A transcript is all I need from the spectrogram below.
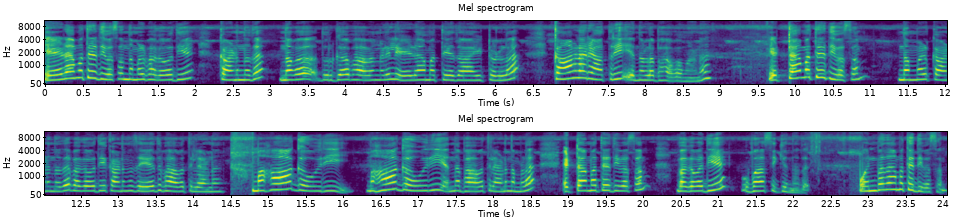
ഏഴാമത്തെ ദിവസം നമ്മൾ ഭഗവതിയെ കാണുന്നത് നവദുർഗാഭാവങ്ങളിൽ ഏഴാമത്തേതായിട്ടുള്ള കാളരാത്രി എന്നുള്ള ഭാവമാണ്. എട്ടാമത്തെ ദിവസം നമ്മൾ കാണുന്നത് ഭഗവതിയെ കാണുന്നത് ഏത് ഭാവത്തിലാണ്? മഹാഗൗരി മഹാഗൗരി എന്ന ഭാവത്തിലാണ് നമ്മൾ എട്ടാമത്തെ ദിവസം ഭഗവതിയെ ഉപാസിക്കുന്നത്. ഒൻപതാമത്തെ ദിവസം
